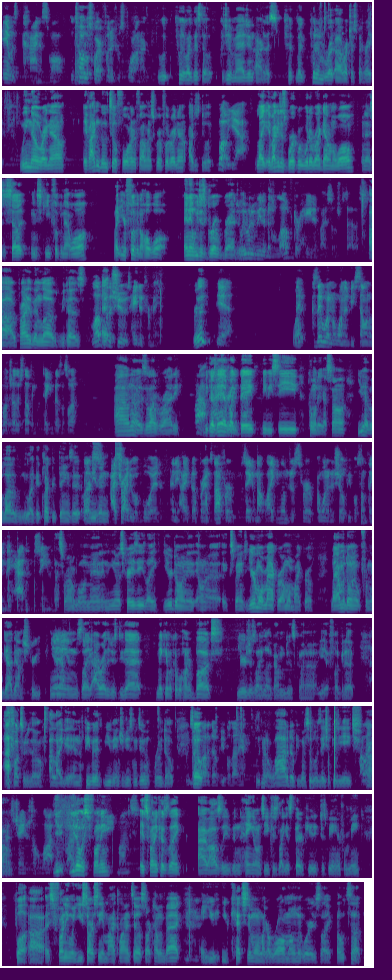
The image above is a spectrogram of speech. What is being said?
It was kind of small. The Oh, total fuck. square footage was four hundred. Put it like this though. Could you imagine? All right, let's put like put in re- uh, retrospect. Right, we know right now if I can go to a 400, 500 square foot right now, I just do it. Well, yeah. Like if I could just work with whatever I got on the wall and I just sell it and just keep flipping that wall, like you're flipping the whole wall, and then we just grow gradually. We would have either been loved or hated by social status. Uh, I would probably have been loved because Love for Eh. the shoes, hated for me. really, Yeah. why? Because they wouldn't want to be selling a bunch of other stuff and taking business away. I don't know. There's a lot of variety. Wow. because I they have like BAPE, BBC, Comme des Garçons. You have a lot of like eclectic things that that. aren't even. I try to avoid any hyped up brands, not for sake of not liking them, just for I wanted to show people something they hadn't seen. That's where I'm going, man. And you know it's crazy. Like you're doing it on a expansion. You're more macro. I'm more micro. Like I'm doing it from the guy down the street. You know what I Yeah. mean? It's like I'd rather just do that, make him a couple hundred bucks. You're just like, look, I'm just gonna yeah, fuck it up. I fucks with it though. I like it, and the people that you've introduced me to, really dope. We've So- a lot of dope people down here. We've met a lot of dope people in Civilization PGH. My life Um, has changed a lot. you- you know what's funny? It's funny because like I've obviously been hanging on to you because like it's therapeutic just being here for me. But uh, it's funny when you start seeing my clientele start coming back Mhm. and you you catch them on like a raw moment where it's like, oh, what's up?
